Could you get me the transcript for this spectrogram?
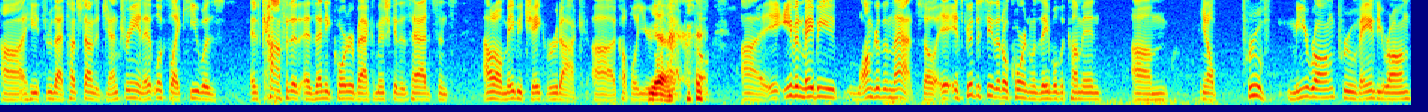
Uh, he threw that touchdown to Gentry, and it looked like he was as confident as any quarterback Michigan has had since I don't know, maybe Jake Rudock uh, a couple years Yeah. back. So uh, even maybe longer than that. So it, it's good to see that O'Korn was able to come in, um, you know, prove me wrong, prove Andy wrong.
